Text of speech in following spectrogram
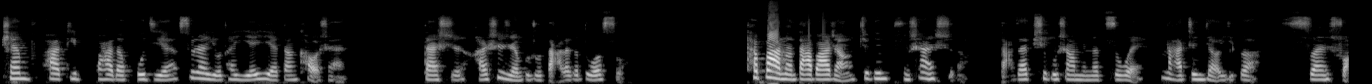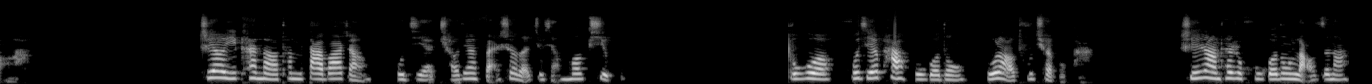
天不怕地不怕的胡杰，虽然有他爷爷当靠山，但是还是忍不住打了个哆嗦。他爸那大巴掌就跟蒲扇似的。打在屁股上面的滋味，那真叫一个酸爽啊！只要一看到他们大巴掌，胡杰条件反射的就想摸屁股。不过胡杰怕胡国栋，胡老图却不怕。谁让他是胡国栋老子呢？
